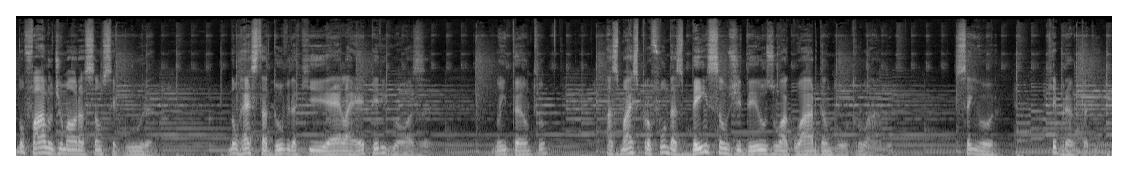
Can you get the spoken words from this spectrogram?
Não falo de uma oração segura. Não resta dúvida que ela é perigosa. No entanto, as mais profundas bênçãos de Deus o aguardam do outro lado. Senhor, quebranta-me.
